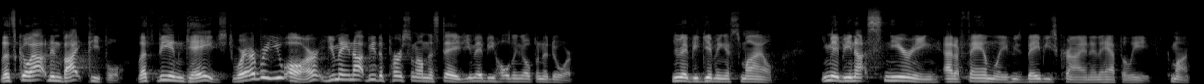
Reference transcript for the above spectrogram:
Let's go out and invite people. Let's be engaged. Wherever you are, you may not be the person on the stage. You may be holding open a door. You may be giving a smile. You may be not sneering at a family whose baby's crying and they have to leave. Come on.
